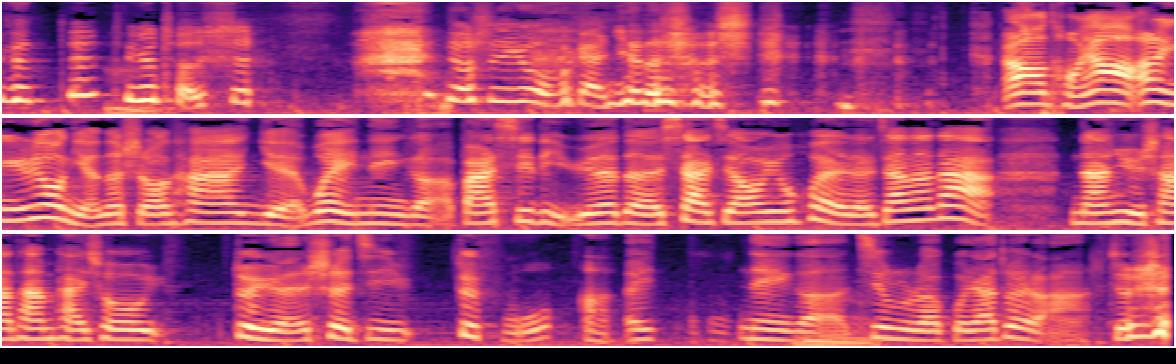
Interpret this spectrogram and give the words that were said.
这个这个城市，又是一个我不敢念的城市。然后，同样，二零一六年的时候，他也为那个巴西里约的夏季奥运会的加拿大男女沙滩排球队员设计队服啊，哎，那个进入了国家队了啊，就是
